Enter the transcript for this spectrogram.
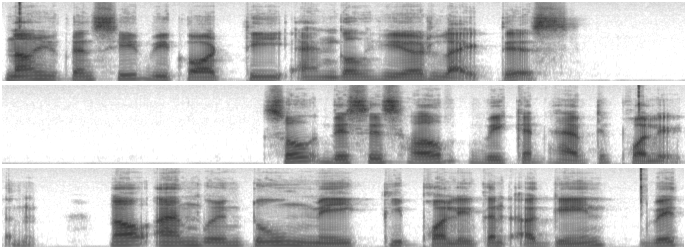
Now you can see we got the angle here like this. So this is how we can have the polygon. Now I'm going to make the polygon again with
